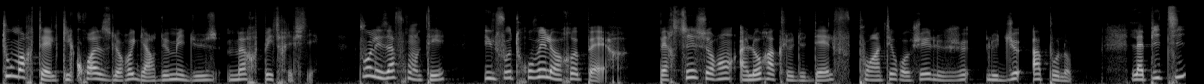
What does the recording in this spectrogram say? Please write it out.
Tout mortel qui croise le regard de Méduse meurt pétrifié. Pour les affronter, il faut trouver leur repère. Persée se rend à l'oracle de Delphes pour interroger le, dieu Apollon. La Pythie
